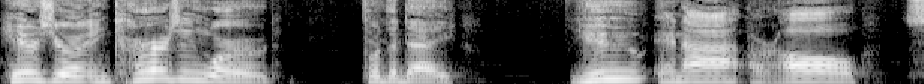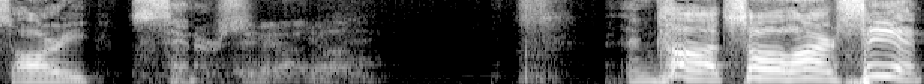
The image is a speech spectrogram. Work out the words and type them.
Here's your encouraging word for the day. You and I are all sorry sinners. And God saw our sin.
